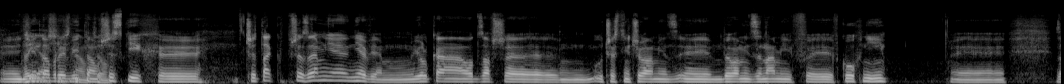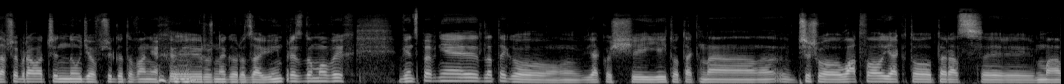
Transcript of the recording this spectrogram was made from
Dzień dobry, witam tu. wszystkich. Czy tak przeze mnie? Nie wiem. Julka od zawsze mm, uczestniczyła, między, y, była między nami w, w kuchni. Y, Zawsze brała czynny udział w przygotowaniach y, różnego rodzaju imprez domowych, więc pewnie dlatego jakoś jej to tak na, przyszło łatwo, jak to teraz ma.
